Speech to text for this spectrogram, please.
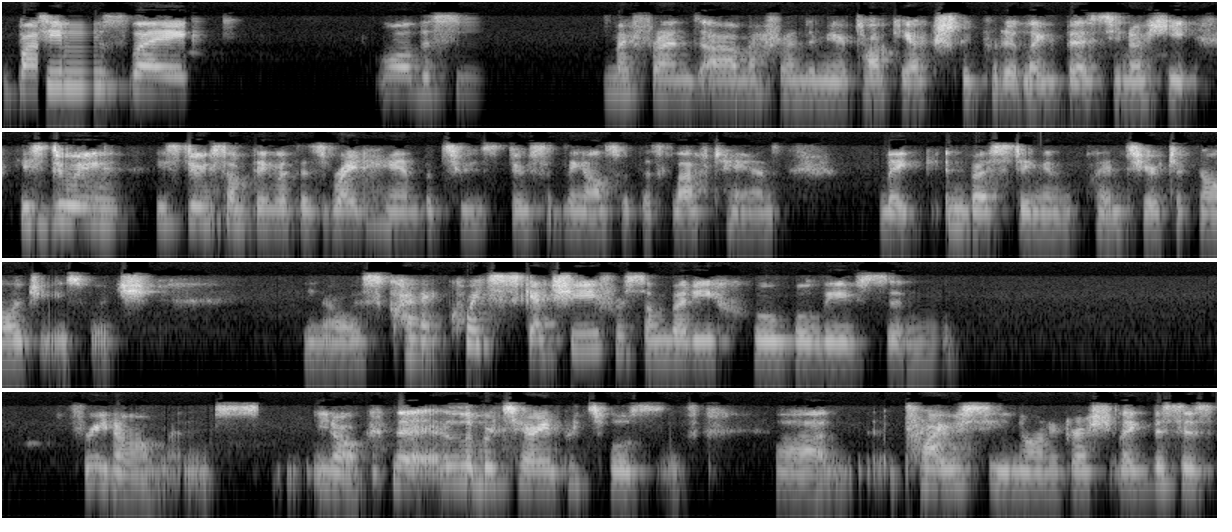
it seems like, well, this is my friend, uh, my friend Amir Taaki actually put it like this. You know, he he's doing he's doing something with his right hand, but he's doing something else with his left hand, like investing in Palantir Technologies, which you know is quite quite sketchy for somebody who believes in freedom and you know the libertarian principles of uh, privacy, non-aggression. Like this is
